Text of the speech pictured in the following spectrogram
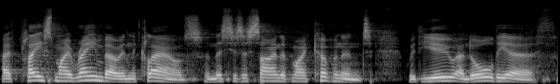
I have placed my rainbow in the clouds, and this is a sign of my covenant with you and all the earth.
